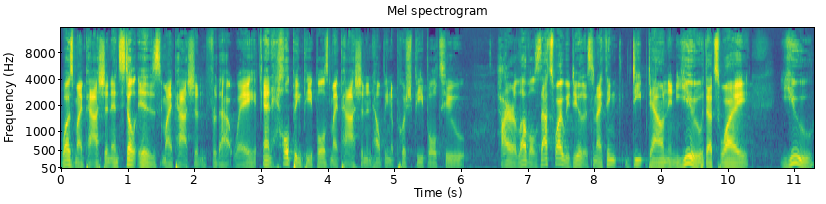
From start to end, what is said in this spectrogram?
was my passion and still is my passion for that way and helping people is my passion and helping to push people to higher levels that's why we do this and i think deep down in you that's why you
